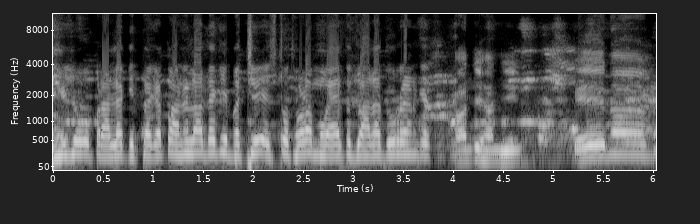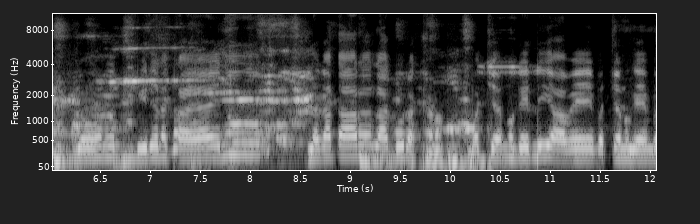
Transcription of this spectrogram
ਇਹ ਜੋ ਉਪਰਾਲਾ ਕੀਤਾ ਗਿਆ ਤੁਹਾਨੂੰ ਲੱਗਦਾ ਕਿ ਬੱਚੇ ਇਸ ਤੋਂ ਥੋੜਾ ਮੋਬਾਈਲ ਤੋਂ ਜ਼ਿਆਦਾ ਦੂਰ ਰਹਿਣਗੇ? ਹਾਂਜੀ ਹਾਂਜੀ। ਇਹ ਨਾ ਜੋ ਹੁਣ ਵੀਰੇ ਨੇ ਕਰਾਇਆ ਇਹਨੂੰ ਲਗਾਤਾਰ ਲਾਗੂ ਰੱਖਣ। ਬੱਚਿਆਂ ਨੂੰ ਡੇਲੀ ਆਵੇ ਬੱਚਿਆਂ ਨੂੰ ਗੇਮ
